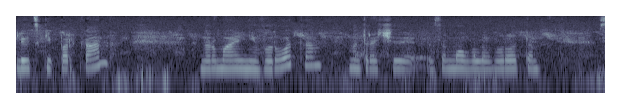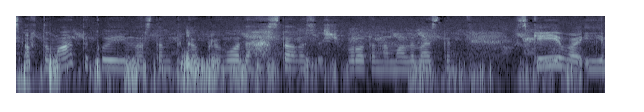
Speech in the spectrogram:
людський паркан, нормальні ворота. Ми, до речі, замовили ворота з автоматикою, і в нас там така пригода сталася, що ворота нам мали вести з Києва і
